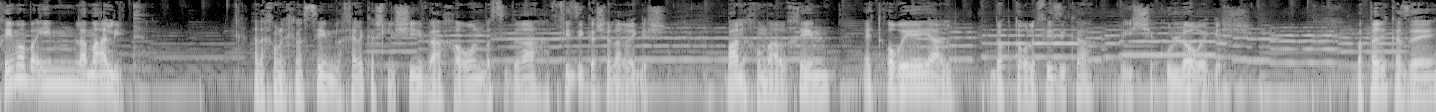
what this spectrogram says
ברוכים הבאים למעלית. אנחנו נכנסים לחלק השלישי והאחרון בסדרה הפיזיקה של הרגש, בה אנחנו מארחים את אורי אייל, דוקטור לפיזיקה ואיש שכולו רגש. בפרק הזה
